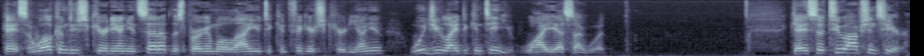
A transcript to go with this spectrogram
Okay, so welcome to Security Onion Setup. This program will allow you to configure Security Onion. Would you like to continue? Why, yes, I would. Okay, so two options here.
